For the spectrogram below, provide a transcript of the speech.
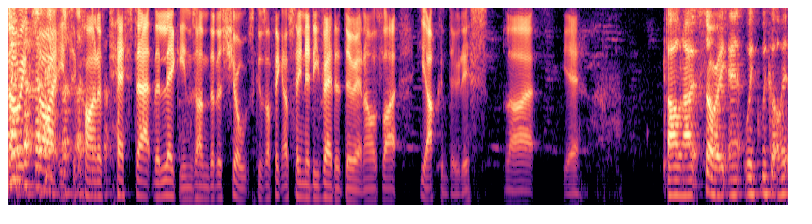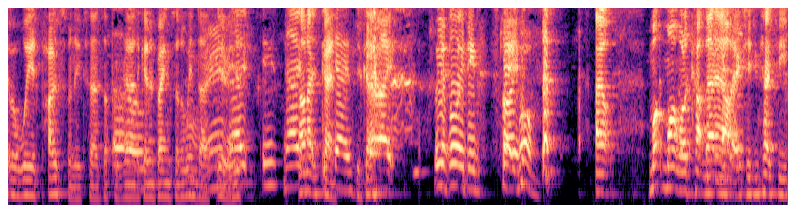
so excited to kind of test out the leggings under the shorts because I think I've seen Eddie Vedder do it, and I was like, "Yeah, I can do this." Like, yeah, Oh no, sorry. uh, We we got a bit of a weird postman who turns up every now and again and bangs on the window. Here he No, is. he's, no, Oh, no, he's going. He's It's going. all right. We avoided. It's fine. Uh, might, might want to cut that out actually, in case he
